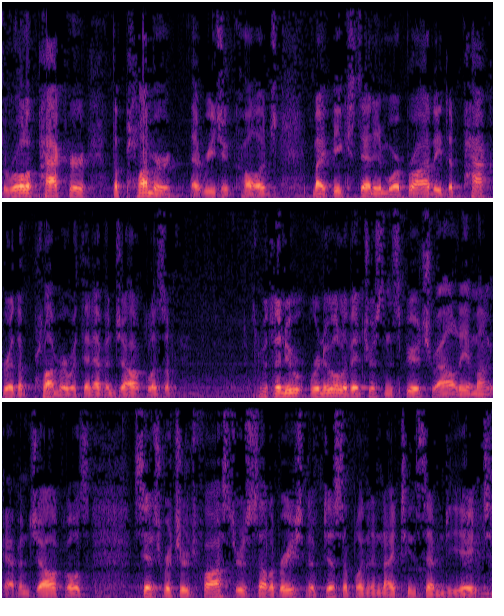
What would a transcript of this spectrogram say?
The role of Packer the plumber at Regent College might be extended more broadly to Packer the plumber within evangelicalism. With the new renewal of interest in spirituality among evangelicals since Richard Foster's celebration of discipline in 1978,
